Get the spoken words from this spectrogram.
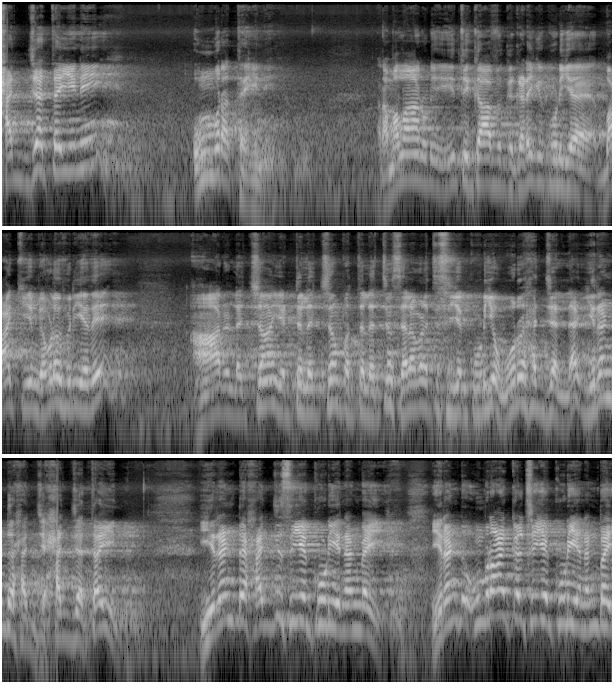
ஹஜ்ஜத்தைனி உம்ரத்தைனி ரமலானுடைய ஈத்திகாஃபுக்கு கிடைக்கக்கூடிய பாக்கியம் எவ்வளவு பெரியது? ஆறு லட்சம் எட்டு லட்சம் பத்து லட்சம் செலவழித்து செய்யக்கூடிய ஒரு ஹஜ் அல்ல இரண்டு ஹஜ். ஹஜ்ஜத்தை இரண்டு ஹஜ் செய்யக்கூடிய நன்மை இரண்டு உம்ராக்கள் செய்யக்கூடிய நன்மை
